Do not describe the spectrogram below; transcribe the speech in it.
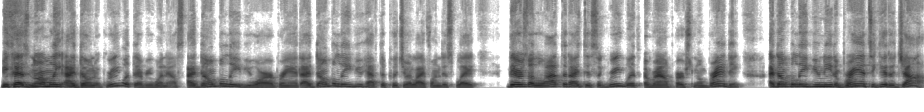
because normally i don't agree with everyone else. I don't believe you are a brand. I don't believe you have to put your life on display. There's a lot that i disagree with around personal branding. I don't believe you need a brand to get a job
